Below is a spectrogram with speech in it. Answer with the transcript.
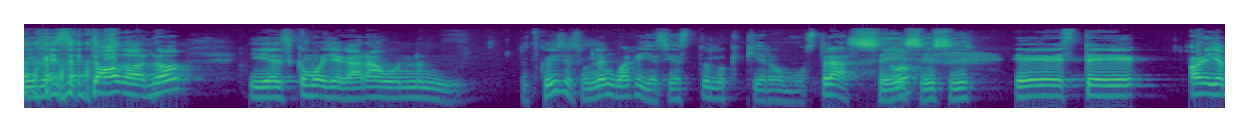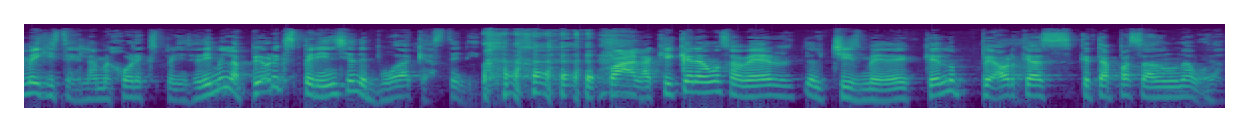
y ves de todo, ¿no? Y es como llegar a un, pues, ¿qué dices? Un lenguaje y así esto es lo que quiero mostrar. Sí, ¿no? sí, sí. Este, ahora ya me dijiste la mejor experiencia. Dime la peor experiencia de boda que has tenido. ¿Cuál? Aquí queremos saber el chisme de qué es lo peor que, has, que te ha pasado en una boda.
